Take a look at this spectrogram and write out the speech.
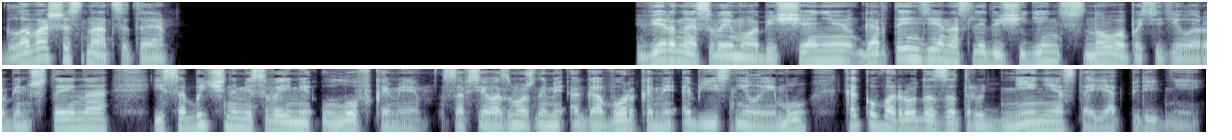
Глава 16. Верная своему обещанию, Гортензия на следующий день снова посетила Рубинштейна и с обычными своими уловками, со всевозможными оговорками объяснила ему, какого рода затруднения стоят перед ней.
